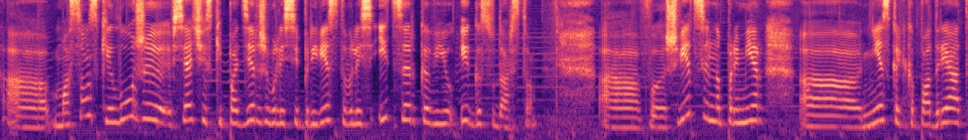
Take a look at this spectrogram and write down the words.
а, масонские ложи всячески поддерживались и приветствовались и церковью, и государством. А, в Швеции, например, несколько подряд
